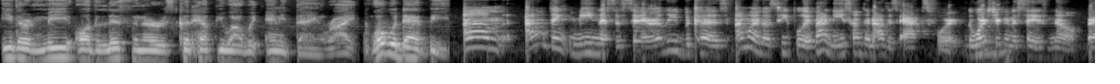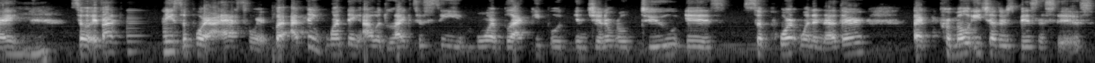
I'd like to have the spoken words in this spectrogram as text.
either me or the listeners could help you out with anything, right? What would that be? Um, don't think me necessarily because I'm one of those people. If I need something, I'll just ask for it. The worst mm-hmm. you're gonna say is no, right? Mm-hmm. So if I need support, I ask for it. But I think one thing I would like to see more Black people in general do is support one another, like promote each other's businesses,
